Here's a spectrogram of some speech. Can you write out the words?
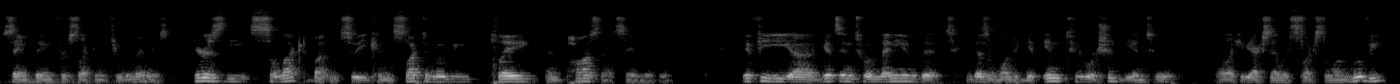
Same thing for selecting through the menus. Here is the select button, so you can select a movie, play, and pause that same movie. If he uh, gets into a menu that he doesn't want to get into or should be into, uh, like if he accidentally selects the wrong movie,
